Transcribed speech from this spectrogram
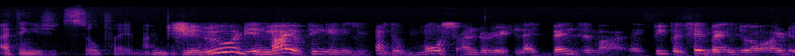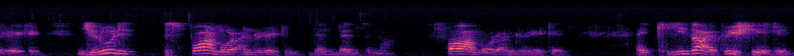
I think he should still play. Man. Giroud, in my opinion, is one of the most underrated. Like Benzema, like people say Benzema underrated. Giroud is far more underrated than Benzema. Far more underrated. Like he's not appreciated.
